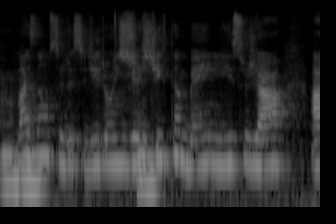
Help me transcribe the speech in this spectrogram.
Mas não, vocês decidiram investir também e isso já a-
